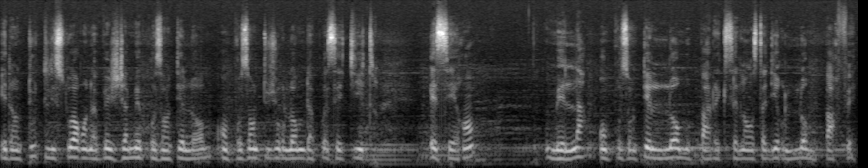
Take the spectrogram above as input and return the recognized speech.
Et dans toute l'histoire, on n'avait jamais présenté l'homme. On présente toujours l'homme d'après ses titres et ses rangs. Mais là, on présentait l'homme par excellence, c'est-à-dire l'homme parfait.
